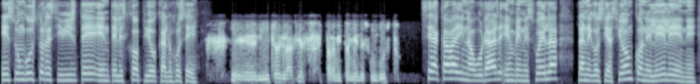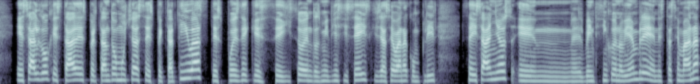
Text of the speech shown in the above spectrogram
Es un gusto recibirte en Telescopio, Carlos José. Eh, muchas gracias. Para mí también es un gusto se acaba de inaugurar en Venezuela la negociación con el ELN. Es algo que está despertando muchas expectativas después de que se hizo en 2016, que ya se van a cumplir seis años en el 25 de noviembre, en esta semana,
